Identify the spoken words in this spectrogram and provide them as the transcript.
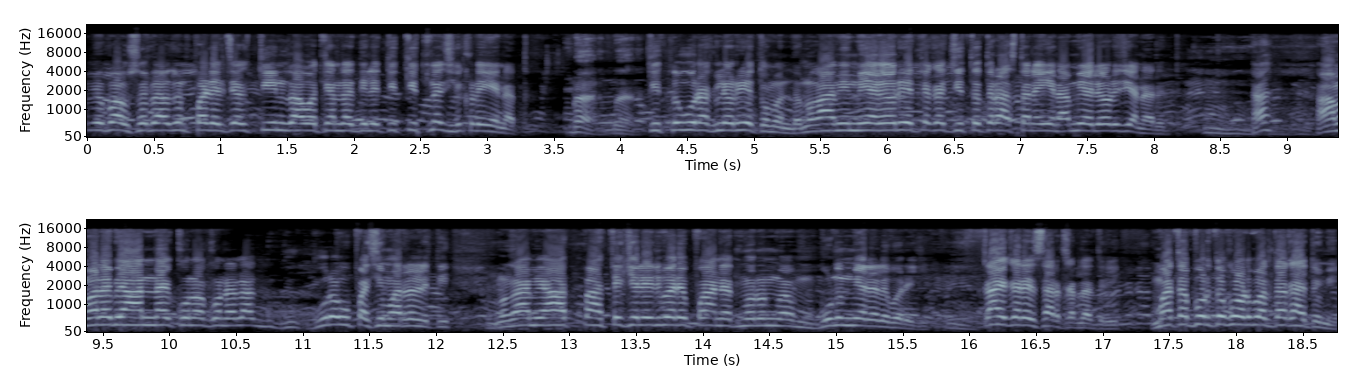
आम्ही भाऊसाहेब अजून पडेल त्या तीन गावं त्यांना दिले ती तिथनंच इकडे येणार. बर बर. तिथलं उरकल्यावर येतो म्हणलं. मग आम्ही मेल्यावर येते का जिथं तर असताना येणार मेल्यावरच येणार आहेत. हा? आम्हाला बी अन्न नाही कोणा कोणाला गुरं उपाशी मारायला ती. मग आम्ही आत्महत्या केलेली बरे पाण्यात मरून बुडून मेलेले बरे. काय करायचं सरकारला तरी? मातापुरतं गोड बोलता काय तुम्ही?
